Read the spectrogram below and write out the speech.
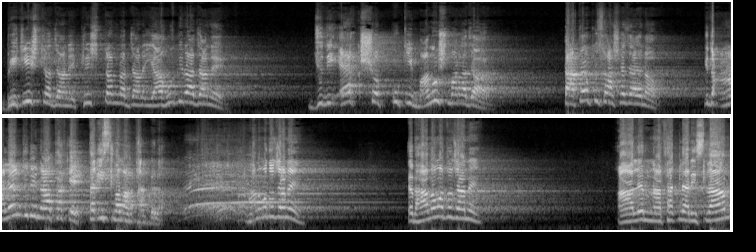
ব্রিটিশরা জানে, খ্রিস্টানরা জানে, ইয়াহুদিরা জানে, যদি একশো কোটি মানুষ মারা যায়, তাতেও কিছু আসা যায় না। কিন্তু আলেম যদি না থাকে, তার ইসলাম আর থাকবে না। ভালো মতো জানে? ভালো মতো জানে? আলেম না থাকলে আর ইসলাম?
